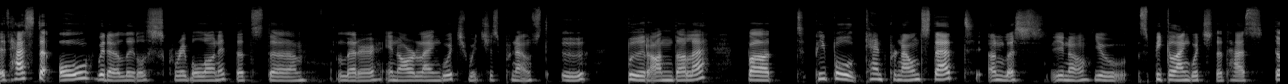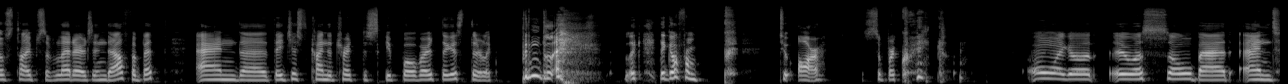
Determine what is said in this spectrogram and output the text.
it has the O with a little scribble on it. That's the letter in our language, which is pronounced U, brandale. But people can't pronounce that unless, you know, you speak a language that has those types of letters in the alphabet. And uh, they just kind of tried to skip over it. I guess they're like, brindle. like, they go from P to R super quick. Oh my god, it was so bad. And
